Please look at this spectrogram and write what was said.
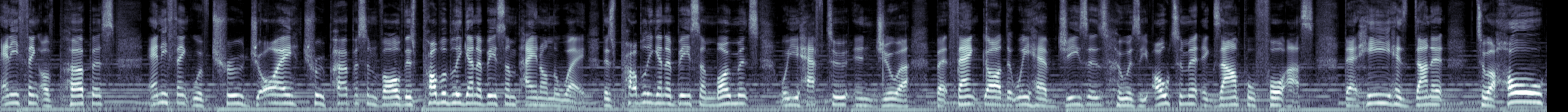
anything of purpose, anything with true joy, true purpose involved, there's probably going to be some pain on the way. There's probably going to be some moments where you have to endure. But thank God that we have Jesus, who is the ultimate example for us, that He has done it to a whole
